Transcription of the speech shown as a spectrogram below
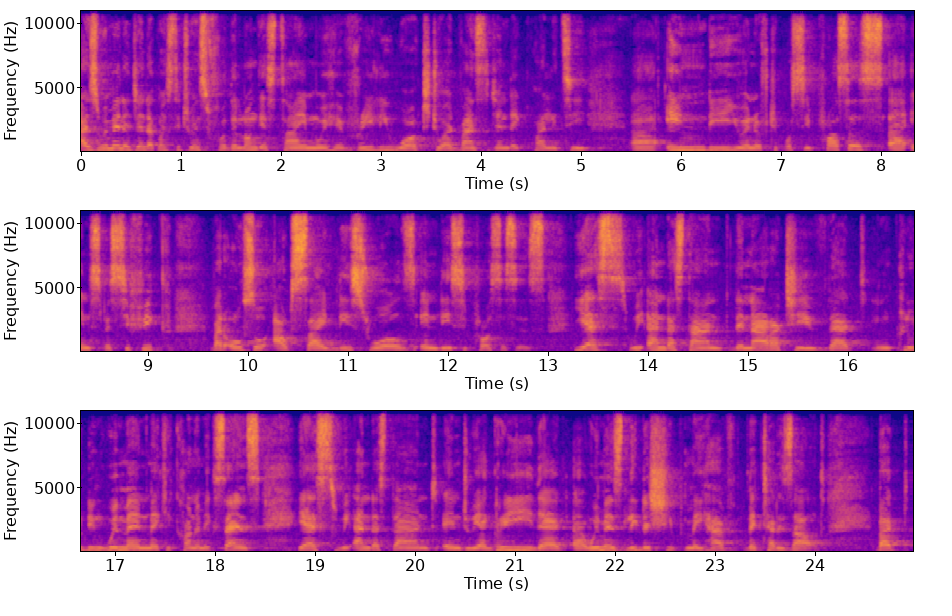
As women and gender constituents, for the longest time, we have really worked to advance gender equality uh, in the UNFCCC process uh, in specific, but also outside these walls and these processes. Yes, we understand the narrative that including women make economic sense. Yes, we understand and we agree that uh, women's leadership may have better result. But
